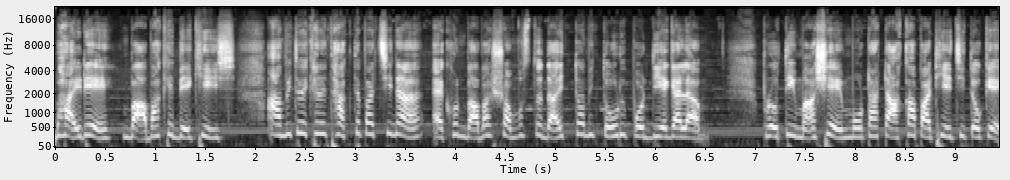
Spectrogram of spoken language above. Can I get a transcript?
ভাইরে বাবাকে দেখিস। আমি তো এখানে থাকতে পারছি না। এখন বাবার সমস্ত দায়িত্ব আমি তোর উপর দিয়ে গেলাম। প্রতি মাসে মোটা টাকা পাঠিয়েছি তোকে।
